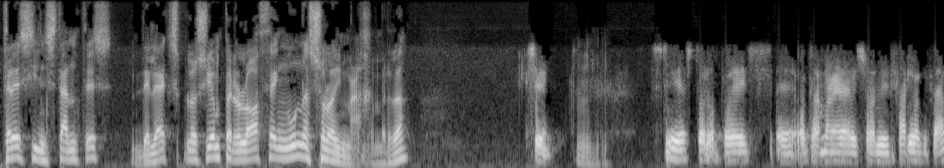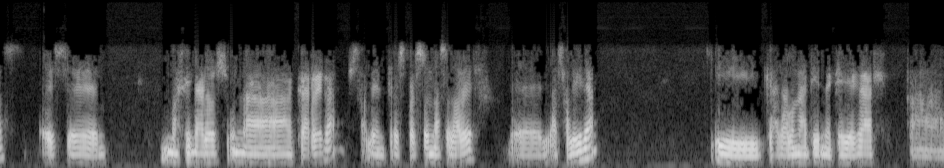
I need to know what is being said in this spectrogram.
tres instantes de la explosión, pero lo hace en una sola imagen, ¿verdad? Sí. Sí, esto lo podéis, eh, otra manera de visualizarlo quizás es eh, imaginaros una carrera, salen tres personas a la vez de la salida y cada una tiene que llegar a,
